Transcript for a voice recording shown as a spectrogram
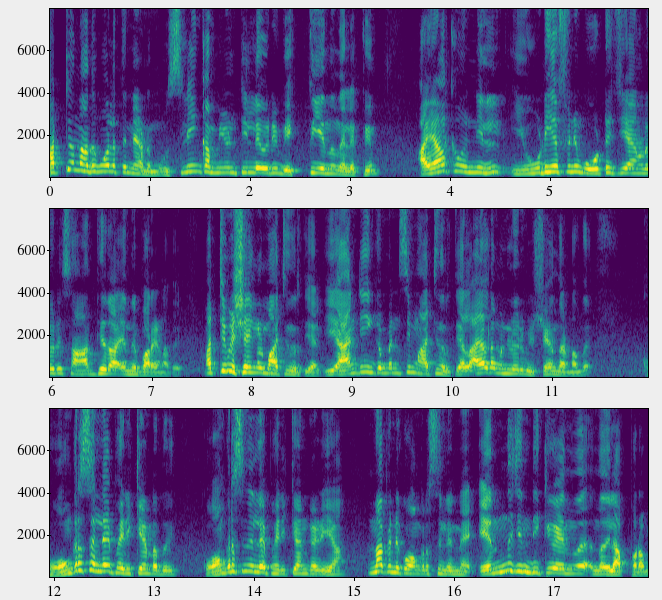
മറ്റൊന്ന് അതുപോലെ തന്നെയാണ് മുസ്ലിം കമ്മ്യൂണിറ്റിയിലെ ഒരു വ്യക്തി എന്ന നിലയ്ക്ക് അയാൾക്ക് മുന്നിൽ യു ഡി എഫിന് വോട്ട് ചെയ്യാനുള്ള ഒരു സാധ്യത എന്ന് പറയുന്നത് മറ്റ് വിഷയങ്ങൾ മാറ്റി നിർത്തിയാൽ ഈ ആന്റി ഇൻകമ്പൻസി മാറ്റി നിർത്തിയാൽ അയാളുടെ മുന്നിൽ ഒരു വിഷയം തന്നത് കോൺഗ്രസ് അല്ലേ ഭരിക്കേണ്ടത്? കോൺഗ്രസിനല്ലേ ഭരിക്കാൻ കഴിയുക? എന്നാൽ പിന്നെ കോൺഗ്രസിന് തന്നെ എന്ന് ചിന്തിക്കുക എന്ന എന്നതിലപ്പുറം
